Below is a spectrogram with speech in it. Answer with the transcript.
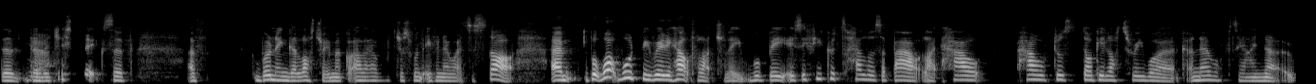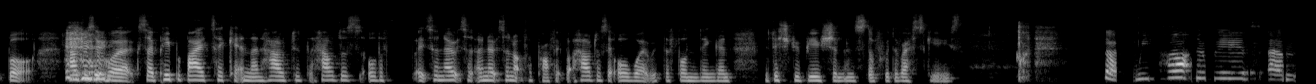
the, the yeah. logistics of of running a lottery, I just wouldn't even know where to start. Um, but what would be really helpful actually would be is if you could tell us about like how how does doggy lottery work? I know obviously I know, but how does it work? So people buy a ticket and then how did how does all the it's a it's a, I know it's a not for profit, but how does it all work with the funding and the distribution and stuff with the rescues? So we partner with um,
